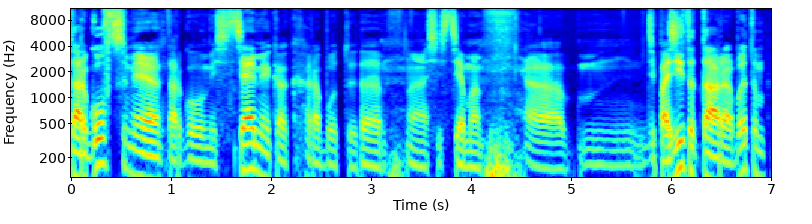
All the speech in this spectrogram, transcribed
торговцами, торговыми сетями, как работает э, э система э, депозита Тары. Об этом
